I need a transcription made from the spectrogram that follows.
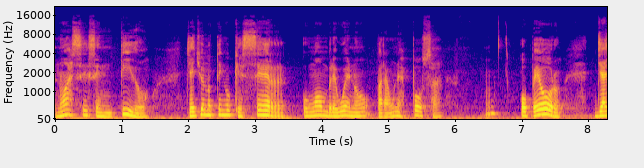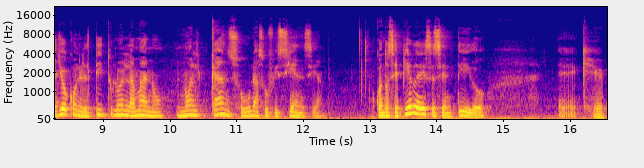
no hace sentido, ya yo no tengo que ser un hombre bueno para una esposa, o peor, ya yo con el título en la mano no alcanzo una suficiencia. Cuando se pierde ese sentido, eh, que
